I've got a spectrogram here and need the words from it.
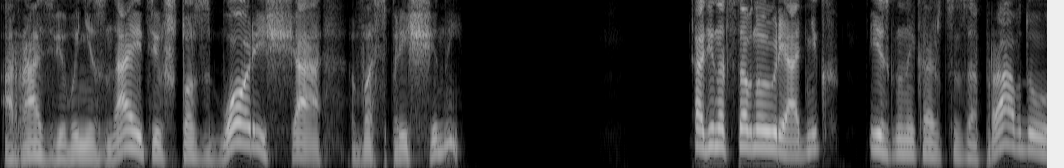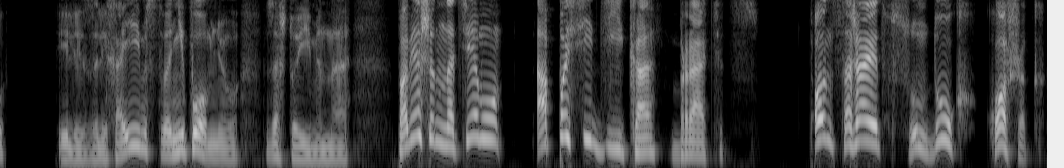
«А разве вы не знаете, что сборища воспрещены?» Один отставной урядник, изгнанный, кажется, за правду, или за лихаимство, не помню, за что именно, помешан на тему «А посиди-ка, братец». Он сажает в сундук кошек,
